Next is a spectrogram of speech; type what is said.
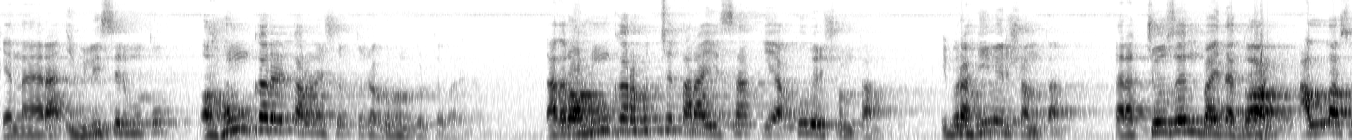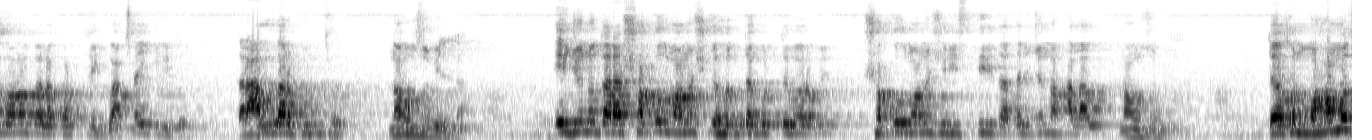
কেন এরা ইবলিসের মতো অহংকারের কারণে সত্যটা গ্রহণ করতে পারে না। তাদের অহংকার হচ্ছে তারা ইসাক, ইয়াকুবের সন্তান, ইব্রাহিমের সন্তান। তারা চোজেন বাই দ্য গড আল্লাহ সুবাহতাল্লাহ কর্তৃক বাছাইকৃত, তারা আল্লাহর পুত্র, নাউজুবিল্লাহ। এই জন্য তারা সকল মানুষকে হত্যা করতে পারবে, সকল মানুষের স্ত্রী তাদের জন্য হালাল, নাউজুবিল্লাহ। তো এখন মোহাম্মদ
